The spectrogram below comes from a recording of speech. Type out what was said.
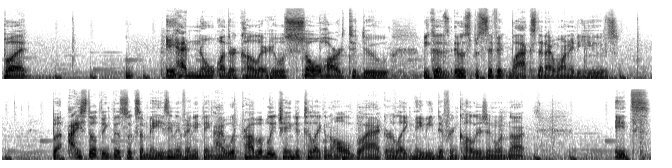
but it had no other color. It was so hard to do because it was specific blacks that I wanted to use. But I still think this looks amazing. If anything, I would probably change it to like an all black or like maybe different colors and whatnot. It's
